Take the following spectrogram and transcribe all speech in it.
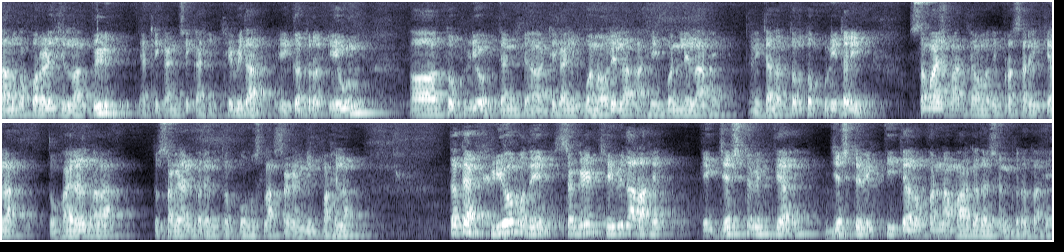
तालुका परळी जिल्हा बीड या ठिकाणचे काही ठेवीदार एकत्र येऊन तो व्हिडिओ त्या ठिकाणी बनवलेला आहे बनलेला आहे. आणि त्यानंतर तो कुणीतरी समाज माध्यमामध्ये प्रसारित केला. तो व्हायरल झाला तो सगळ्यांपर्यंत पोहोचला सगळ्यांनी पाहिला. तर त्या व्हिडिओमध्ये सगळे ठेवीदार आहेत एक ज्येष्ठ व्यक्ती आहे. ज्येष्ठ व्यक्ती त्या लोकांना मार्गदर्शन करत आहे.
